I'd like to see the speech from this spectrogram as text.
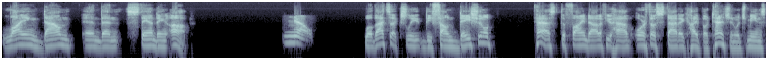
lying down and then standing up? No. Well, that's actually the foundational test to find out if you have orthostatic hypotension, which means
